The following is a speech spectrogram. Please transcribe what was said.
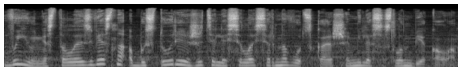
В июне стало известно об истории жителя села Серноводское Шамиля Сосланбекова.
